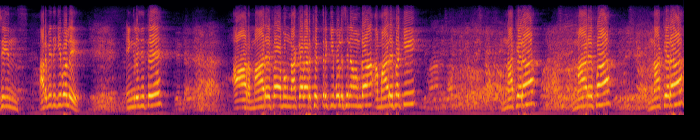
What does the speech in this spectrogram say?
জিন্স আরবিতে কি বলে? ইংরেজিতে? আর মারেফা এবং নাকেরার ক্ষেত্রে কি বলেছিলাম আমরা? মারেফা কি? নাকেরা? মারেফা? নাকেরা?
